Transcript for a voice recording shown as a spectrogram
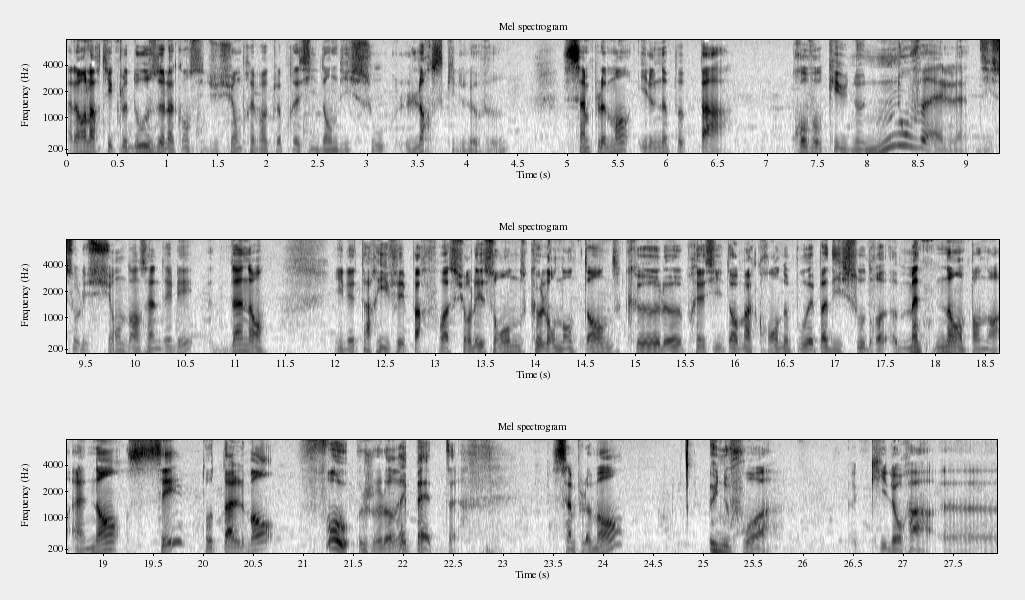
Alors l'article 12 de la Constitution prévoit que le président dissout lorsqu'il le veut. Simplement, il ne peut pas provoquer une nouvelle dissolution dans un délai d'un an. Il est arrivé parfois sur les ondes que l'on entende que le président Macron ne pouvait pas dissoudre maintenant pendant un an. C'est totalement faux, je le répète. Simplement, une fois qu'il aura euh,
